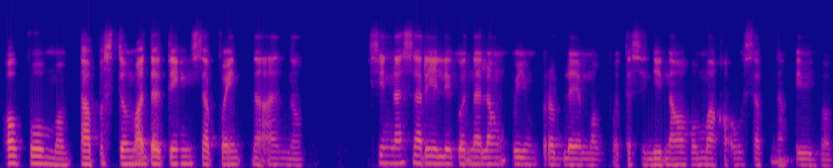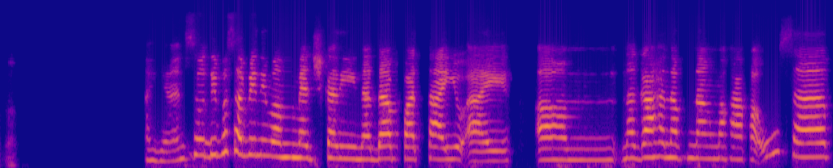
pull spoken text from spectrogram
Opo, ma'am. Tapos dumadating sa point na ano, sinasarili ko na lang po yung problema po tapos hindi na ako makausap ng iba ba. Ayan. So, di ba sabi ni Ma'am Medj kanina, dapat tayo ay um, naghahanap ng makakausap.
